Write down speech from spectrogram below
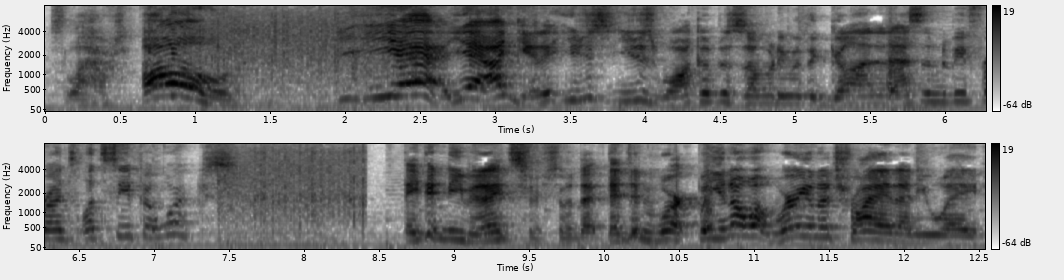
It's loud. Oh! Yeah, yeah, I get it. You just you just walk up to somebody with a gun and ask them to be friends. Let's see if it works. They didn't even answer, so that, that didn't work. But you know what? We're gonna try it anyway.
